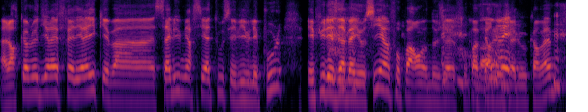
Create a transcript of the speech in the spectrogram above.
Alors, comme le dirait Frédéric, eh ben, salut, merci à tous et vive les poules. Et puis les abeilles aussi, il hein, ne faut pas, faut pas bah faire de jaloux quand même.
